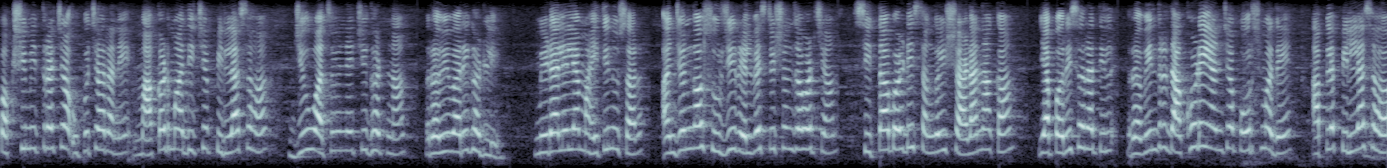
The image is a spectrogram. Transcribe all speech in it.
पक्षीमित्राच्या उपचाराने माकड मादीचे पिल्लासह जीव वाचविण्याची घटना रविवारी घडली. मिळालेल्या माहितीनुसार अंजनगाव सुरजी रेल्वे स्टेशन जवळच्या सीताबर्डी संगई शाळा नाका या परिसरातील रवींद्र दाखोडे यांच्या पोर्चमध्ये आपल्या पिल्लासह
